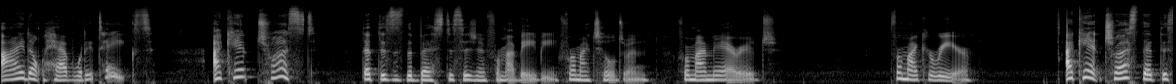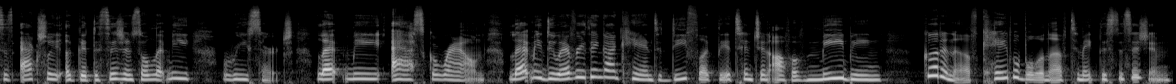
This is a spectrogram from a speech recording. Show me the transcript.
I don't have what it takes. I can't trust that this is the best decision for my baby, for my children, for my marriage, for my career. I can't trust that this is actually a good decision. So let me research. Let me ask around. Let me do everything I can to deflect the attention off of me being good enough, capable enough to make this decision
